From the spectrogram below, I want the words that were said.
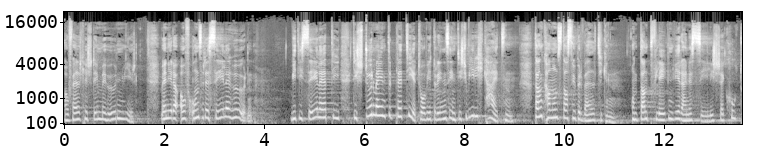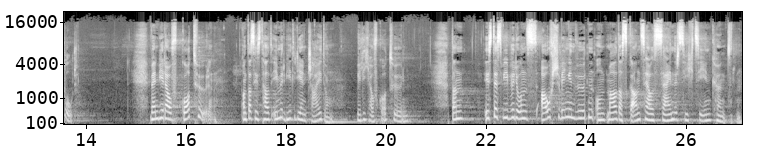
Auf welche Stimme hören wir? Wenn wir auf unsere Seele hören, wie die Seele die, die Stürme interpretiert, wo wir drin sind, die Schwierigkeiten, dann kann uns das überwältigen. Und dann pflegen wir eine seelische Kultur. Wenn wir auf Gott hören, und das ist halt immer wieder die Entscheidung, will ich auf Gott hören, dann ist es, wie wir uns aufschwingen würden und mal das Ganze aus seiner Sicht sehen könnten.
